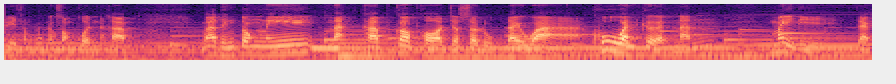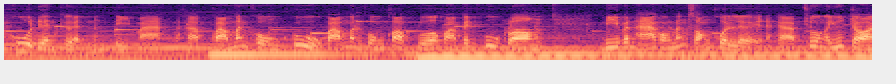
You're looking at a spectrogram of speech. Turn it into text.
ด้วยสำคัญทั้งสองคนนะครับ มาถึงตรงนี้นะครับก็พอจะสรุปได้ว่า คู่วันเกิดนั้นไม่ดี แต่คู่เดือนเกิดนั้นดีมากนะครับ ความมั่นคงคู่ความมั่นคงครอบครัวความเป็นคู่ครองมีปัญหาของทั้งสองคนเลยนะครับ ช่วงอายุจร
